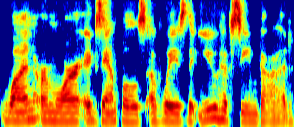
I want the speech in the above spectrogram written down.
one or more examples of ways that you have seen God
